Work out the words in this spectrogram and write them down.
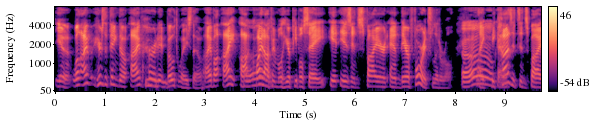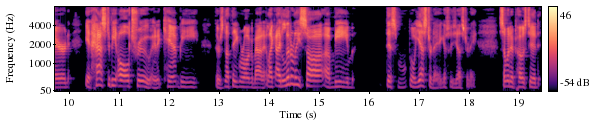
Yeah. Well, I here's the thing though. I've heard it Mm. both ways though. I I uh, quite Oh. often will hear people say it is inspired and therefore it's literal. Oh, like okay. because it's inspired, it has to be all true and it can't be there's nothing wrong about it. Like I literally saw a meme this well yesterday, I guess it was yesterday. Someone had posted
